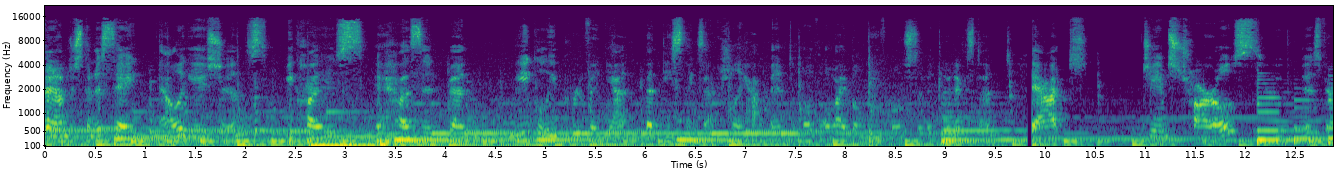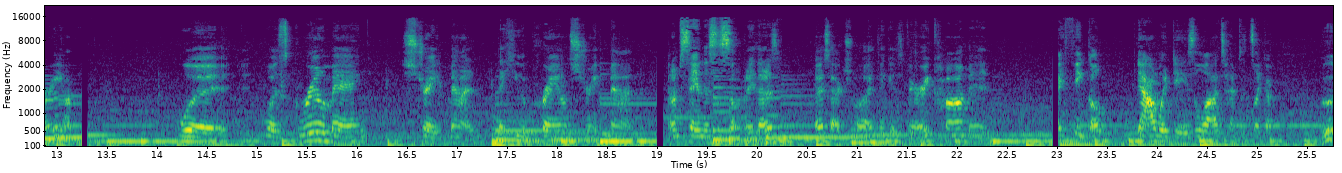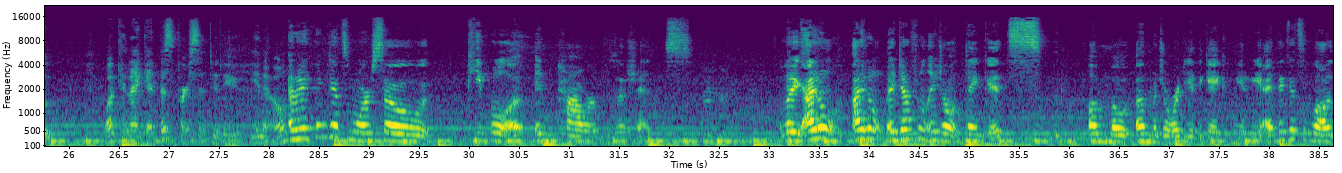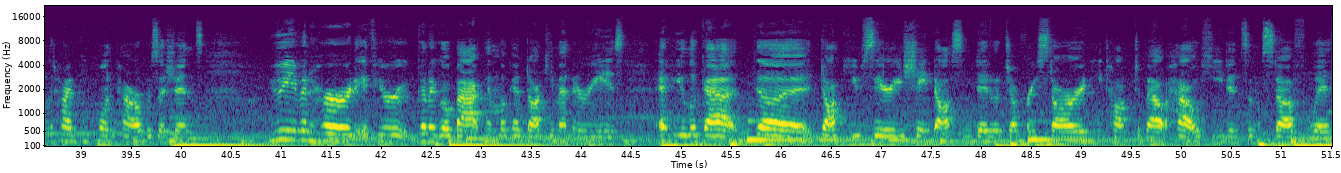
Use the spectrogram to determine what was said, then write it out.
and I'm just going to say allegations because it hasn't been legally proven yet that these things actually happened, although I believe most of it to an extent. That James Charles, who is very young, would was grooming straight men, that he would prey on straight men. And I'm saying this is somebody that is bisexual, I think is very common. I think nowadays, a lot of times it's like a, ooh, what can I get this person to do, you know? And I think it's more so people in power positions. Mm-hmm. Like I don't, I don't, I definitely don't think it's a, mo- a majority of the gay community. I think it's a lot of the time people in power positions. You even heard if you're gonna go back and look at documentaries. If you look at the docu series Shane Dawson did with Jeffree Star, and he talked about how he did some stuff with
